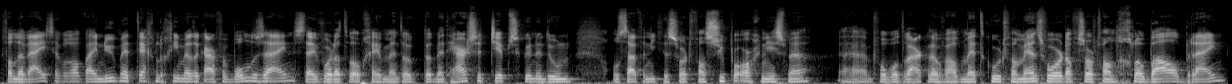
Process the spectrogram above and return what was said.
van de wijze waarop wij nu met technologie met elkaar verbonden zijn. Stel je voor dat we op een gegeven moment ook dat met hersenchips kunnen doen. Ontstaat er niet een soort van superorganisme? Uh, bijvoorbeeld waar ik het over had met Koert van Menswoord of een soort van globaal brein.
